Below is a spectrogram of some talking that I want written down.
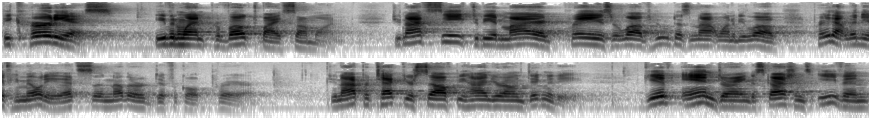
Be courteous, even when provoked by someone. Do not seek to be admired, praised, or loved. Who does not want to be loved? Pray that litany of humility. That's another difficult prayer. Do not protect yourself behind your own dignity. Give in during discussions, even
